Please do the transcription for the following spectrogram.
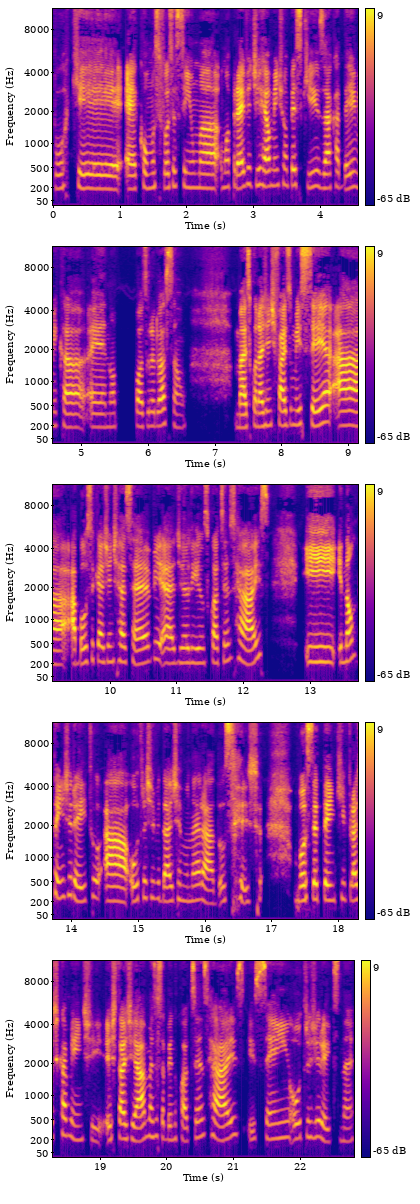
porque é como se fosse assim uma, uma prévia de realmente uma pesquisa acadêmica é, numa pós-graduação. Mas quando a gente faz uma IC, a, a bolsa que a gente recebe é de ali uns 400 reais e, e não tem direito a outra atividade remunerada. Ou seja, você tem que praticamente estagiar, mas recebendo 400 reais e sem outros direitos, né?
